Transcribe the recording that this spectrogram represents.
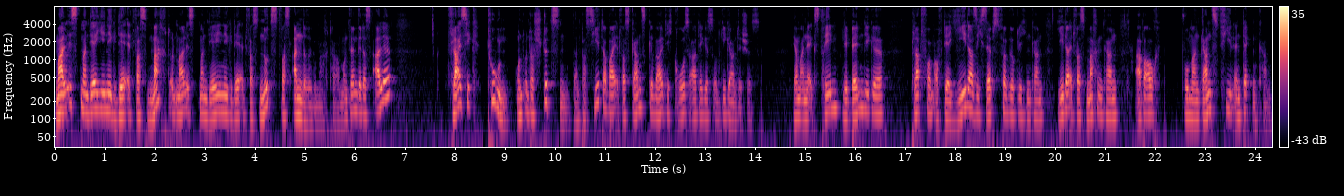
Mal ist man derjenige, der etwas macht und mal ist man derjenige, der etwas nutzt, was andere gemacht haben. Und wenn wir das alle fleißig tun und unterstützen, dann passiert dabei etwas ganz gewaltig Großartiges und Gigantisches. Wir haben eine extrem lebendige Plattform, auf der jeder sich selbst verwirklichen kann, jeder etwas machen kann, aber auch wo man ganz viel entdecken kann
